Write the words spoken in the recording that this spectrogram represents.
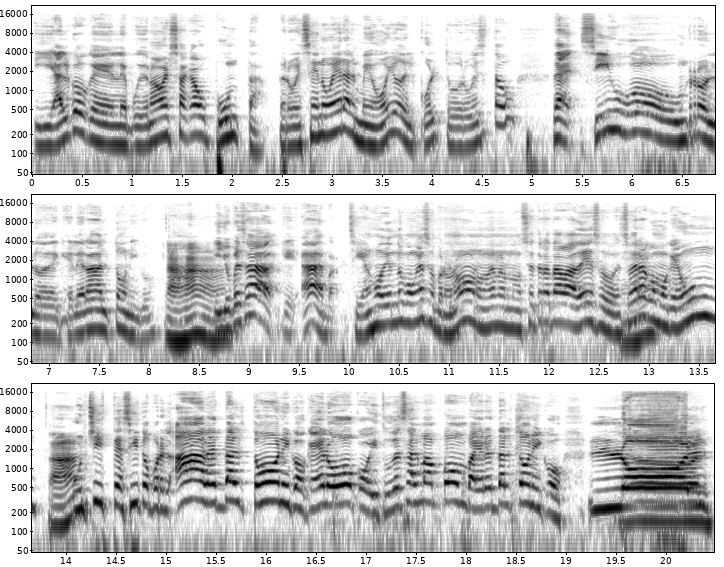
y algo que le pudieron haber sacado punta. Pero ese no era el meollo del corto, pero hubiese estado. O sea, sí jugó un rol lo de que él era daltónico. Ajá. Y yo pensaba que, ah, sigan jodiendo con eso, pero no, no, no, no se trataba de eso. Eso era como que un, Ajá. un chistecito por el, ah, él es daltónico, qué loco, y tú desarmas bomba y eres daltónico, LOL.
